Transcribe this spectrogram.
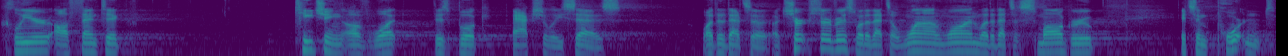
clear, authentic teaching of what this book actually says. Whether that's a, a church service, whether that's a one on one, whether that's a small group, it's important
